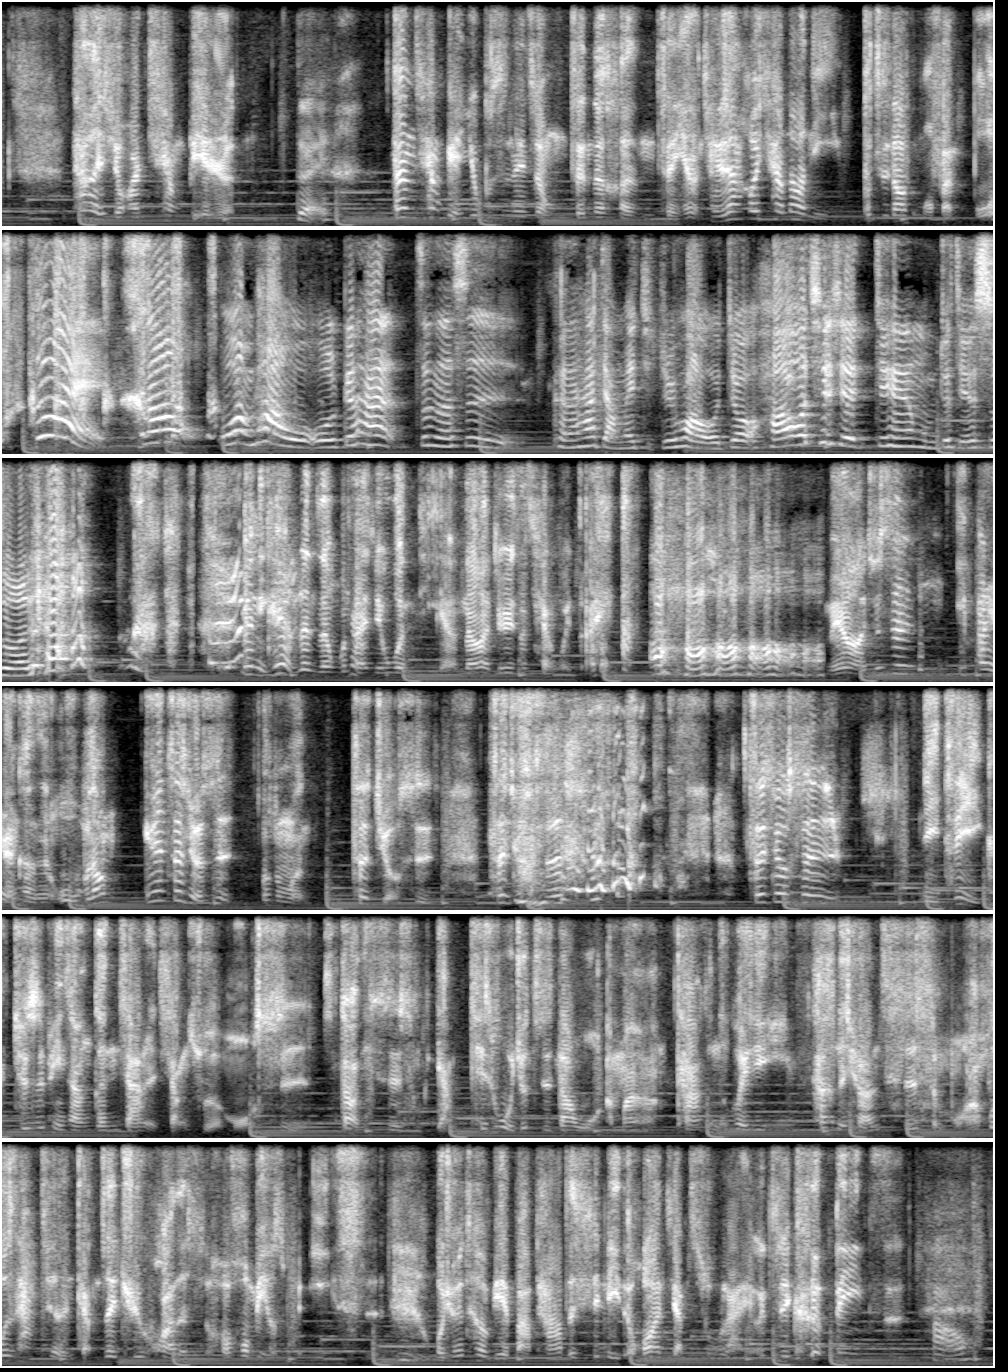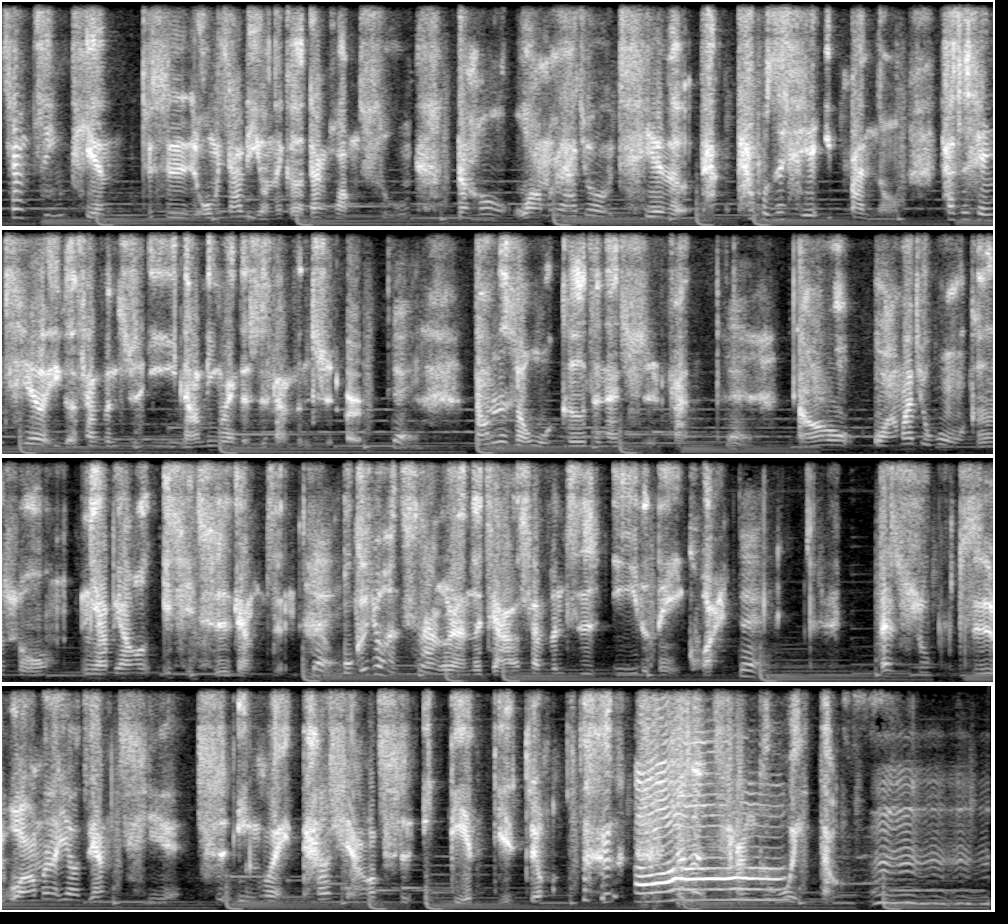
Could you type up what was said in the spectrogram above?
他很喜欢呛别人，对，但呛别人又不是那种真的很怎样其实他会呛到你不知道怎么反驳。对。然后我很怕我，我跟他真的是，可能他讲没几句话，我就好，谢谢，今天我们就结束了。因为你可以很认真问他一些问题啊，然后他就一直潜回来。哦，好好好好好，没有啊，就是一般人可能我不知道，因为这就是我怎么这就是这就是这就是你自己就是平常跟家人相处的模式到底是什么样？其实我就知道我阿妈她可能会她可能喜欢吃什么啊，或者她可能讲这句话的时候后面有什么意思，嗯我就会特别把她的心里的话讲出来。有几个例子，好，像今天就是我们家里有那个蛋黄酥，然后我阿妈她就切了，她她不是切一半哦，他是先切了一个三分之一，然后另外一个是三分之二。对然后那时候我哥正在吃饭，对然后我阿妈就问我哥说：“你要不要一起吃？”这样子，对我哥就很自然而然的夹了三分之一的那一块。对，但殊不知，我阿妈要这样切，是因为她想要吃一点点就好，就是尝个哦，味道。嗯嗯，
